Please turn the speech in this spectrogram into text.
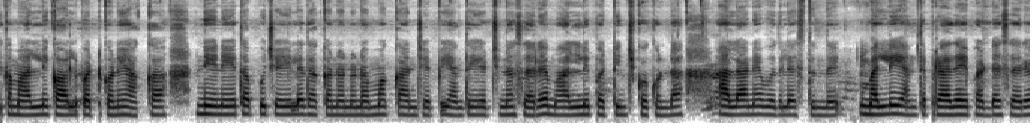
ఇక మాలిని కాళ్ళు పట్టుకొని అక్క నేనే తప్పు చేయలేదు అక్క నన్ను నమ్మక్క అని చెప్పి ఎంత ఏడ్చినా సరే మాలిని పట్టించుకోకుండా అలానే వదిలేస్తుంది. మళ్ళీ ఎంత ప్రాధాయపడ్డా సరే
